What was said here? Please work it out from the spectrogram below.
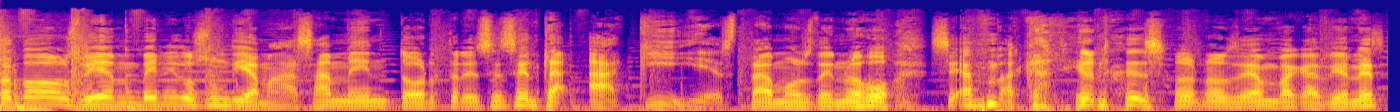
A todos, bienvenidos un día más a Mentor 360. Aquí estamos de nuevo, sean vacaciones o no sean vacaciones,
